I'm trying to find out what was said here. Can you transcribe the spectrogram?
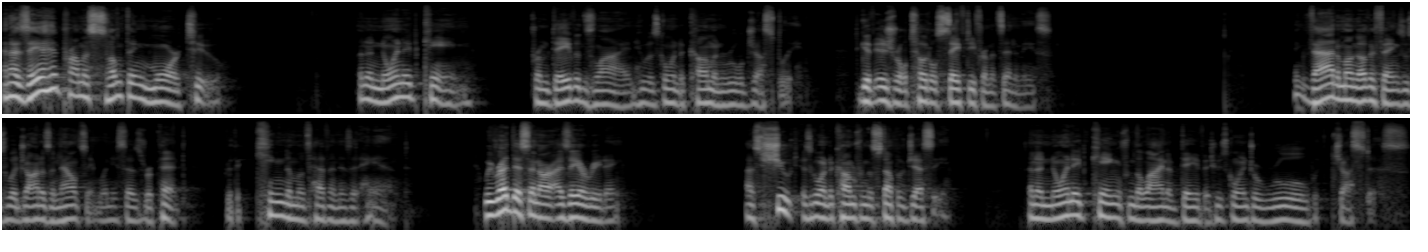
And Isaiah had promised something more too an anointed king from David's line who was going to come and rule justly, to give Israel total safety from its enemies. I think that, among other things, is what John is announcing when he says, Repent, for the kingdom of heaven is at hand. We read this in our Isaiah reading. A shoot is going to come from the stump of Jesse, an anointed king from the line of David who's going to rule with justice.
